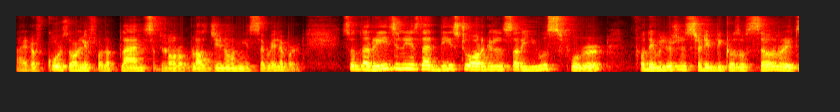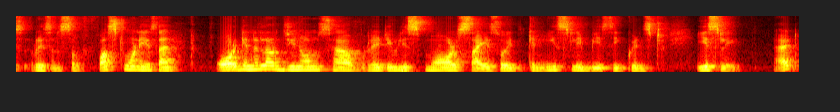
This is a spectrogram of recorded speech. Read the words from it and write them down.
right? Of course, only for the plants, chloroplast genome is available. So the reason is that these two organelles are useful for the evolution study because of several reasons. So first one is that organellar genomes have relatively small size so it can easily be sequenced easily right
